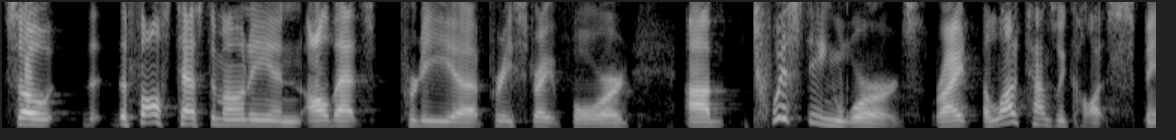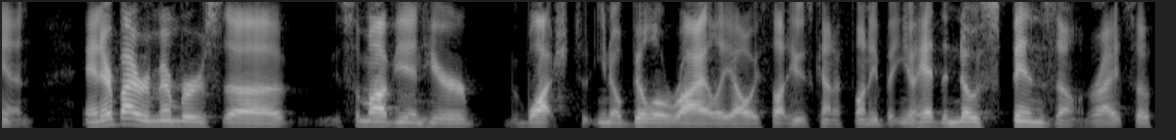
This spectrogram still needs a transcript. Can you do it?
so the, the, false testimony and all that's pretty, uh, pretty straightforward. Um, twisting words, right? A lot of times we call it spin. And everybody remembers, uh, some of you in here watched, you know, Bill O'Reilly. I always thought he was kind of funny, but you know, he had the no spin zone, right? So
